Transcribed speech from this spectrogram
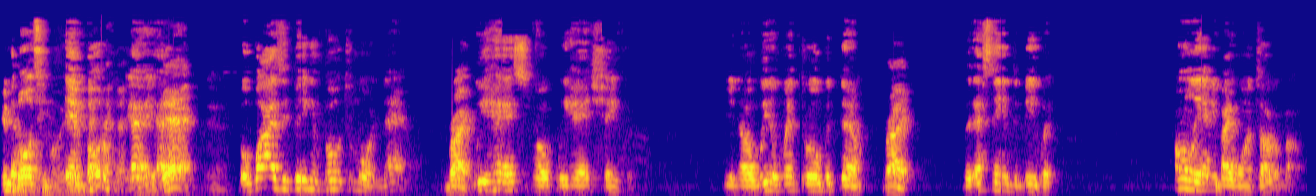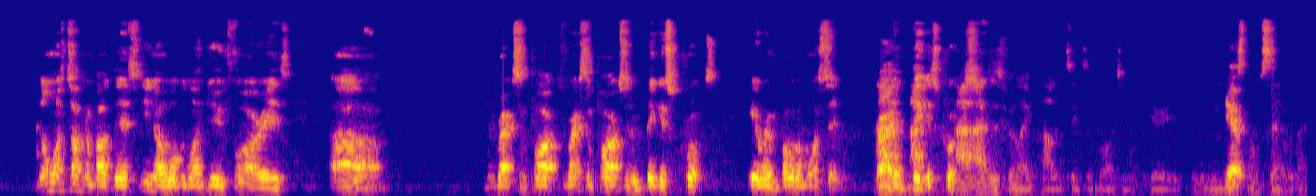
In Baltimore. in Baltimore, yeah, yeah, Yeah. But why is it big in Baltimore now? Right. We had Schmoke, we had Schaefer. You know, we done went through it with them, Right. but that seemed to be what only anybody want to talk about. No one's talking about this. You know what we're going to do for is uh, the Rec and Parks. Rec and Parks are the biggest crooks here in Baltimore City. Right. The Right. biggest crooks. I, I just feel like politics in Baltimore, period. For me, Yep. just don't settle right.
